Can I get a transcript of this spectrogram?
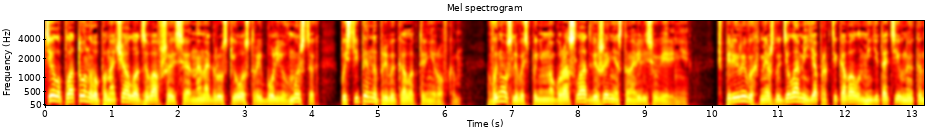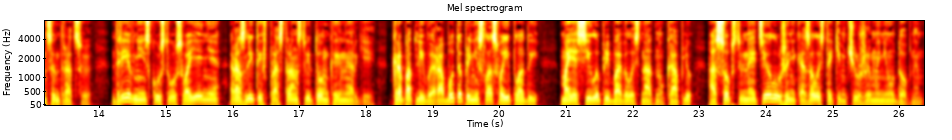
Тело Платонова, поначалу отзывавшееся на нагрузки острой болью в мышцах, постепенно привыкало к тренировкам. Выносливость понемногу росла, движения становились увереннее. В перерывах между делами я практиковал медитативную концентрацию, древнее искусство усвоения, разлитой в пространстве тонкой энергии. Кропотливая работа принесла свои плоды — Моя сила прибавилась на одну каплю, а собственное тело уже не казалось таким чужим и неудобным.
